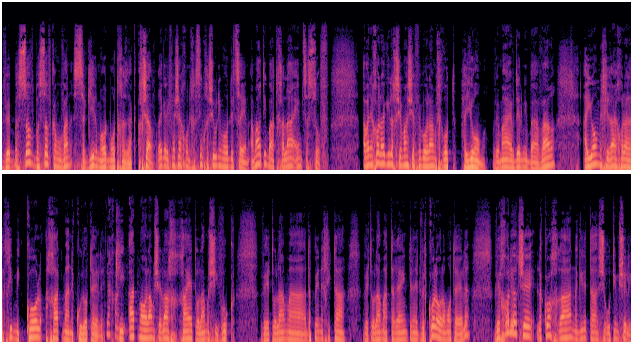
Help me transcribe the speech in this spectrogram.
ובסוף, בסוף כמובן, סגיר מאוד מאוד חזק. עכשיו, רגע לפני שאנחנו נכנסים, חשוב לי מאוד לציין. אמרתי בהתחלה, אמצע, סוף. אבל אני יכול להגיד לך שמה שיפה בעולם המכירות היום, ומה ההבדל מבעבר, היום מכירה יכולה להתחיל מכל אחת מהנקודות האלה. נכון. כי את מהעולם שלך חיה את עולם השיווק, ואת עולם הדפי נחיתה, ואת עולם האתרי האינטרנט, ואת כל העולמות האלה, ויכול להיות שלקוח ראה, נגיד, את השירותים שלי,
